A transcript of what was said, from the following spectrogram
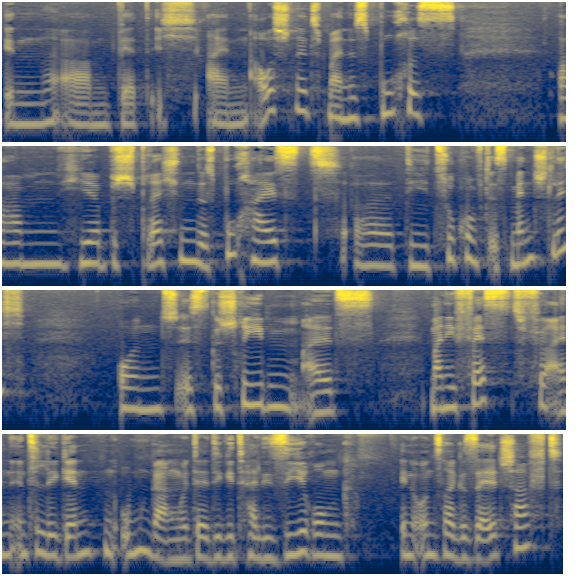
in, ähm, werde ich einen Ausschnitt meines Buches ähm, hier besprechen. Das Buch heißt äh, Die Zukunft ist menschlich und ist geschrieben als Manifest für einen intelligenten Umgang mit der Digitalisierung in unserer Gesellschaft.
